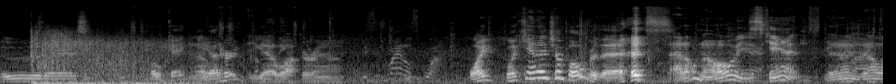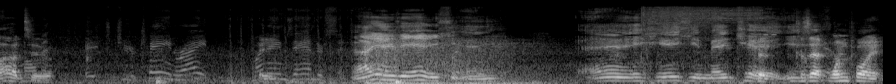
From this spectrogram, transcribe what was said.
hood ass. Okay, I got hurt. You gotta walk around. This is Rhino Squad. Why? Why can't I jump over that? I don't know. You just can't. They're not, you're not allowed to. You're Kane, right? My name's Anderson. I am Anderson. Uh, here's your med kit. Because at one point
